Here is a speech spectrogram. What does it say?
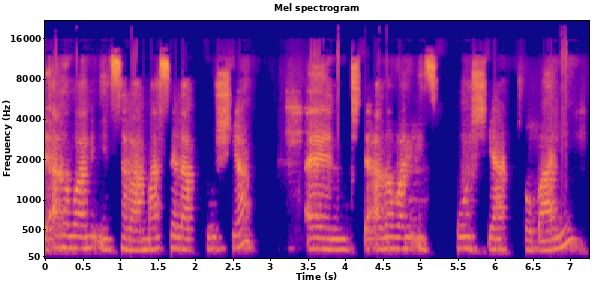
The other one is Ramasela Pushia, and the other one is Pushia Tobani.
